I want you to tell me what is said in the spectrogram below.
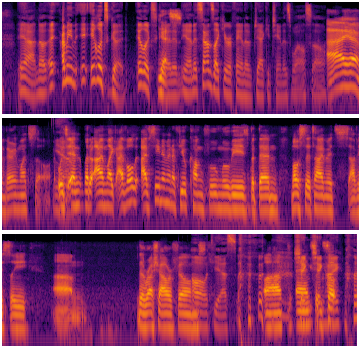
yeah. No, it, I mean it, it, looks good. It looks good. Yes. And, yeah, and it sounds like you're a fan of Jackie Chan as well. So I am very much so. Yeah. Which and but I'm like I've only I've seen him in a few kung fu movies, but then most of the time it's obviously um, the Rush Hour films. Oh yes. uh, Shang- Shanghai. So,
